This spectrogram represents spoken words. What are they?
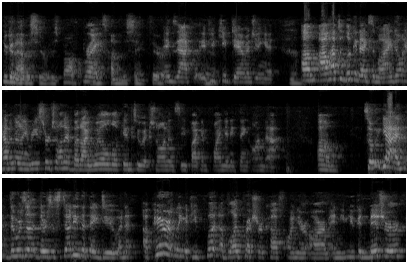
you're going to have a serious problem. Right. It's kind of the same theory. Exactly. If you keep damaging it, Yeah. um, I'll have to look at eczema. I don't haven't done any research on it, but I will look into it, Sean, and see if I can find anything on that. Um, so yeah, and there was a there's a study that they do, and apparently, if you put a blood pressure cuff on your arm and you, you can measure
